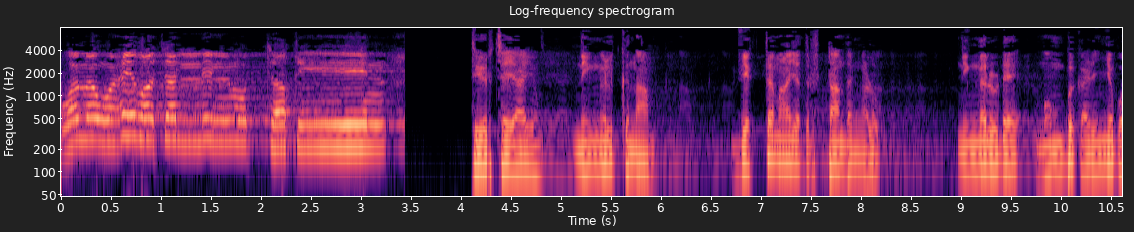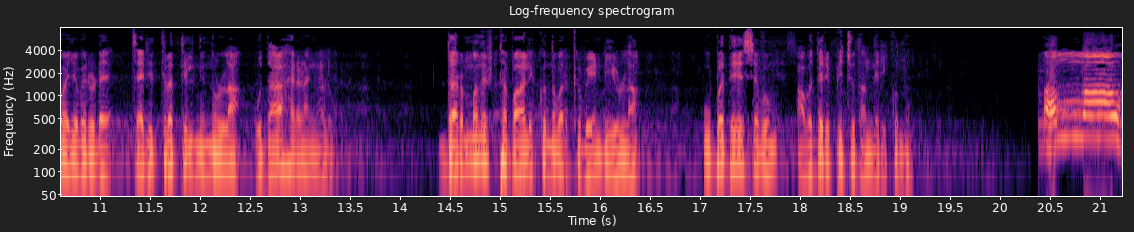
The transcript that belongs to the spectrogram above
وموعظة للمتقين തീർച്ചയായും നിങ്ങൾക്ക് നാം വ്യക്തമായ ദൃഷ്ടാന്തങ്ങളും നിങ്ങളുടെ മുമ്പ് കഴിഞ്ഞുപോയവരുടെ ചരിത്രത്തിൽ നിന്നുള്ള ഉദാഹരണങ്ങളും ധർമ്മനിഷ്ഠ പാലിക്കുന്നവർക്ക് വേണ്ടിയുള്ള ഉപദേശവും അവതരിപ്പിച്ചു തന്നിരിക്കുന്നു الله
